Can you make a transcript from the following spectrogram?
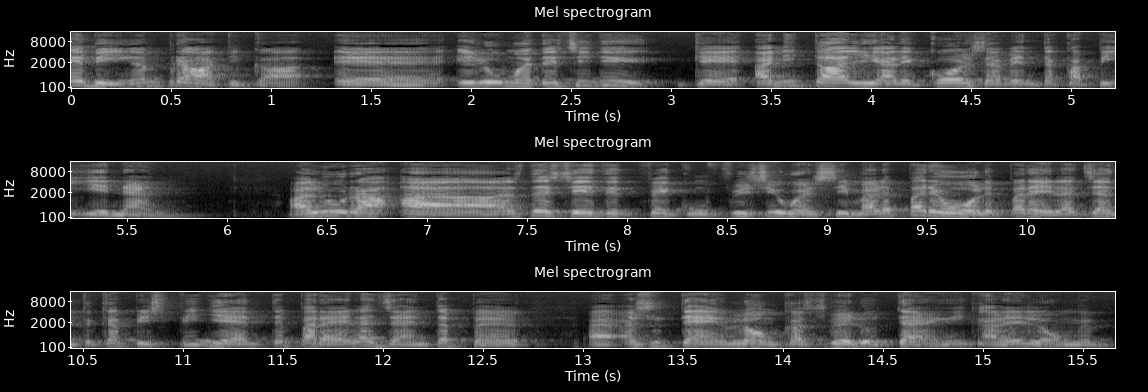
Ebbene, in pratica, eh, l'uomo ha deciso che in Italia le cose vengono capite non. Allora, ha uh, deciso di fare confusione insieme alle parole, per la gente capisce niente, per la gente per eh, l'onca svelutare, che le long,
